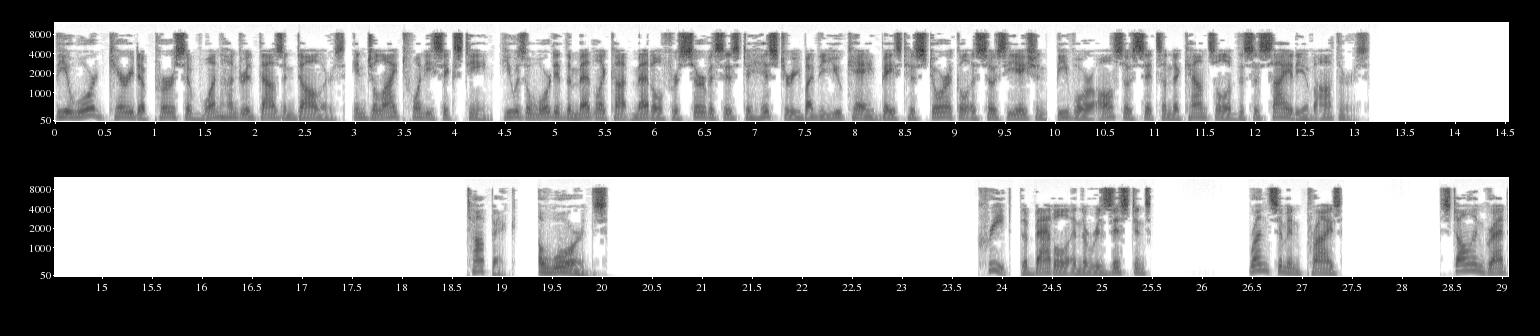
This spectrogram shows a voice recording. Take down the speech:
The award carried a purse of $100,000. In July 2016, he was awarded the Medlicott Medal for services to history by the UK based Historical Association. Beevor also sits on the Council of the Society of Authors. Awards Crete, The Battle and the Resistance Runciman Prize Stalingrad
